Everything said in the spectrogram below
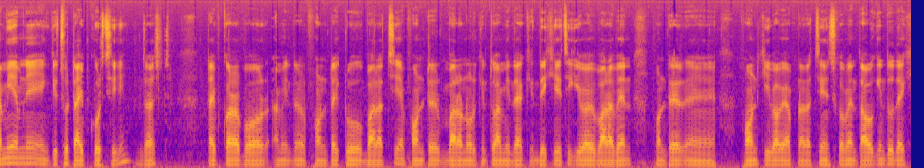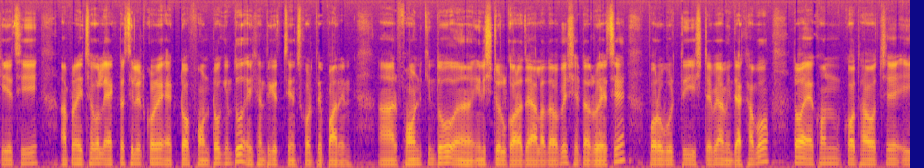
আমি এমনি কিছু টাইপ করছি জাস্ট টাইপ করার পর আমি ফন্টটা একটু বাড়াচ্ছি। ফন্টের বাড়ানোর কিন্তু আমি দেখ, দেখিয়েছি কীভাবে বাড়াবেন ফন্টের ফন্ট কীভাবে আপনারা চেঞ্জ করবেন, তাও কিন্তু দেখিয়েছি। আপনারা ইচ্ছা করলে একটা সিলেক্ট করে একটা ফন্টও কিন্তু এখান থেকে চেঞ্জ করতে পারেন। আর ফন্ট কিন্তু ইনস্টল করা যায় আলাদাভাবে, সেটা রয়েছে। পরবর্তী স্টেপে আমি দেখাবো। তো এখন কথা হচ্ছে এই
